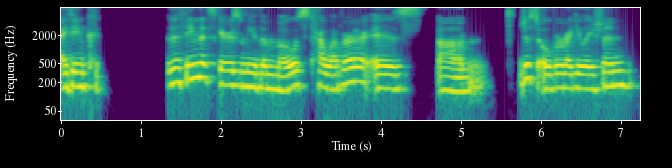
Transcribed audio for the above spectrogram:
I think the thing that scares me the most, however, is um, just over regulation.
